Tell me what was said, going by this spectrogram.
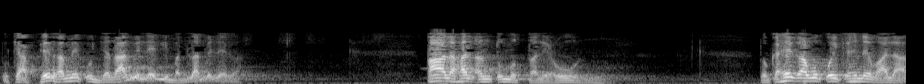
تو کیا پھر ہمیں کوئی جزا ملے گی، بدلہ ملے گا؟ قال حل انتم مطلعون؟ تو کہے گا وہ کوئی کہنے والا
